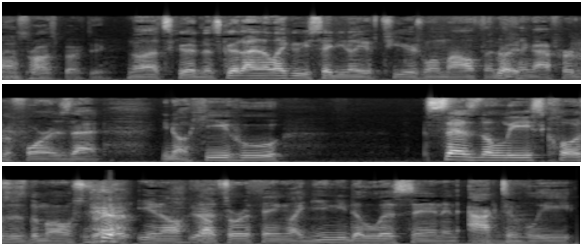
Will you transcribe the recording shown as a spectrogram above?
uh, in prospecting No, that's good. That's good. And I like what you said. You know, you have two ears, one mouth. Another Right. thing I've heard before is that, you know, he who says the least closes the most, right? You know, Yeah. that sort of thing. Like you need to listen and actively,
